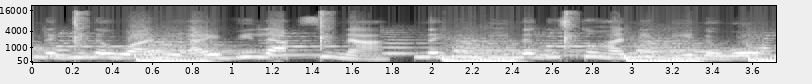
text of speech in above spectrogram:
bagay na ginawa ni Ivy Laxina, na hindi nagustuhan ni Dina Wong.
